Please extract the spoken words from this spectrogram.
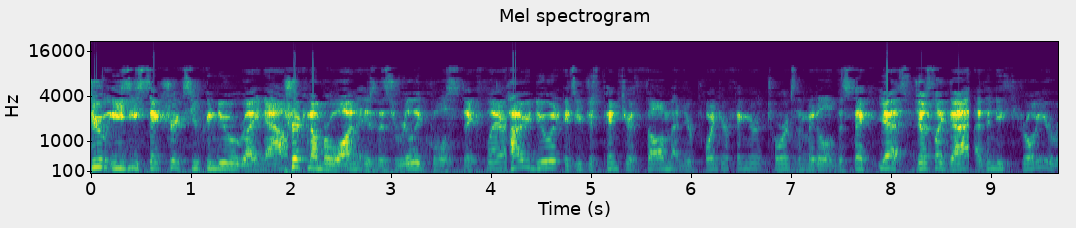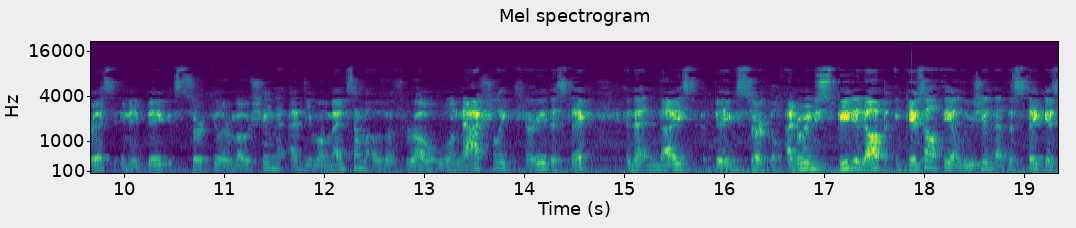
Two easy stick tricks you can do right now. Trick number one is this really cool stick flare. How you do it is you just pinch your thumb and your pointer finger towards the middle of the stick. Yes, just like that. And then you throw your wrist in a big circular motion and the momentum of the throw will naturally carry the stick in that nice big circle. And when you speed it up, it gives off the illusion that the stick is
